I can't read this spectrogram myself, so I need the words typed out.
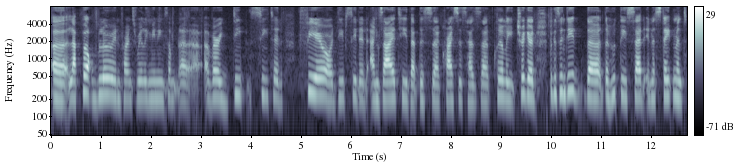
uh, la peur bleue in French, really meaning some uh, a very deep-seated fear or deep-seated anxiety that this uh, crisis has clearly triggered. Because indeed, the, the Houthis said in a statement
